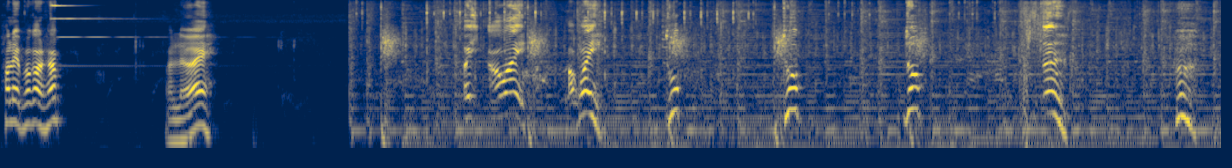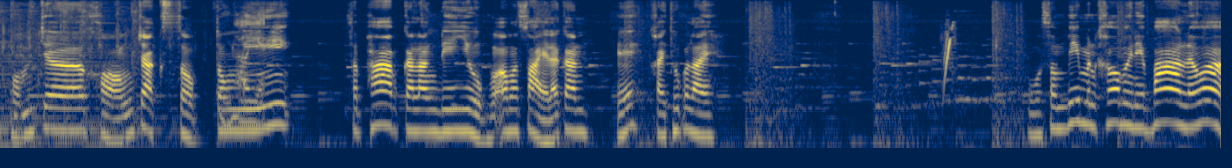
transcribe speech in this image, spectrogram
ท่อเหล็กมาก่อนครับ มาเลยเอ้ย เอาไว้เอาไว้ทุบ ทุบ ทุบเออเฮ้อผมเจอของจากศพตรงนี้ สภาพกำลังดีอยู่ ผมเอามาใส่แล้วกัน เอ๊ะ ใครทุบอะไร โหซอมบี้มันเข้าไปในบ้านแล้วอะ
